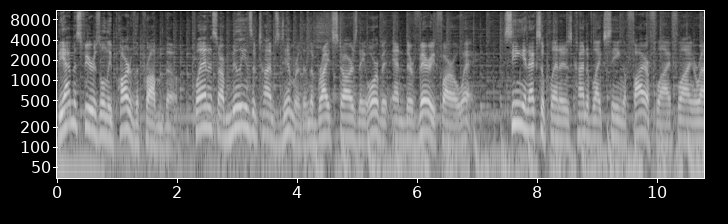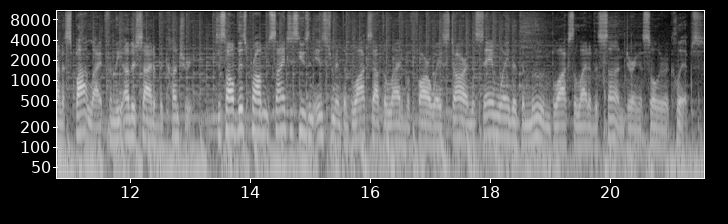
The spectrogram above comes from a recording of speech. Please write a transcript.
The atmosphere is only part of the problem though. Planets are millions of times dimmer than the bright stars they orbit and they're very far away. Seeing an exoplanet is kind of like seeing a firefly flying around a spotlight from the other side of the country. To solve this problem, scientists use an instrument that blocks out the light of a faraway star in the same way that the moon blocks the light of the sun during a solar eclipse.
